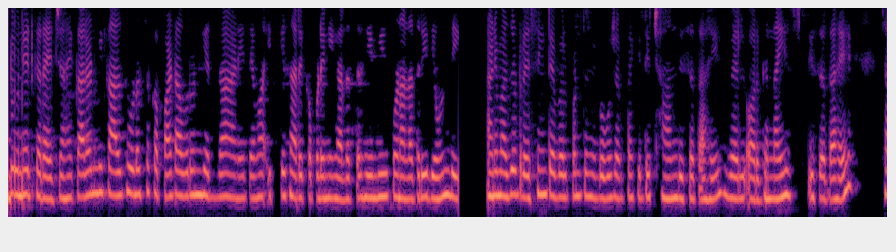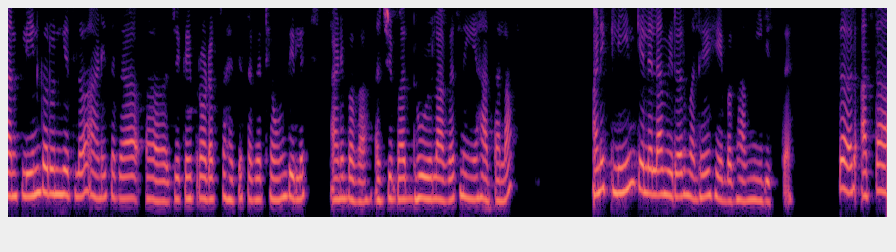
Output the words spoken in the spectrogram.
डोनेट करायचे आहे. कारण मी काल थोडस कपाट आवरून घेतलं आणि तेव्हा इतके सारे कपडे निघाले तर हे मी कोणाला तरी देऊन देईन आणि माझं ड्रेसिंग टेबल पण तुम्ही बघू शकता किती छान दिसत आहे. वेल ऑर्गनाइज्ड दिसत आहे. छान क्लीन करून घेतलं आणि सगळ्या अ, जे काही प्रॉडक्ट्स आहेत ते सगळे ठेवून दिले. आणि बघा अजिबात धूळ लागत नाहीये हाताला. आणि क्लीन केलेल्या मिररमध्ये हे बघा मी दिसतंय. तर आता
